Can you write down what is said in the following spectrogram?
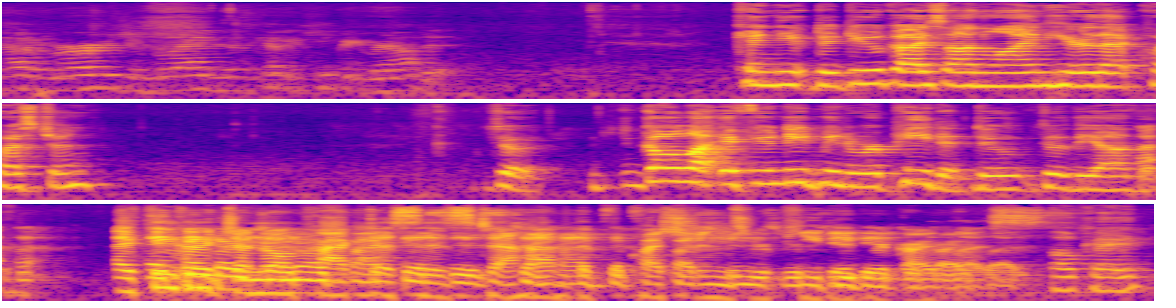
how to merge and blend and just kind of keep it grounded. Can you did you guys online hear that question? So, go if you need me to repeat it. Do do the other. I think, our, general, practice is to have, the questions, repeated regardless. Okay.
